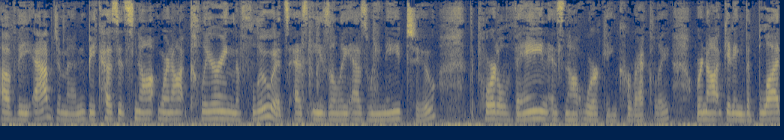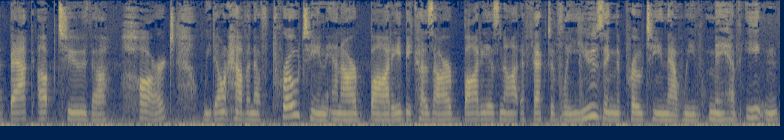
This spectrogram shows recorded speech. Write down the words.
of the abdomen because it's not we're not clearing the fluids as easily as we need to. The portal vein is not working correctly. We're not getting the blood back up to the heart. We don't have enough protein in our body because our body is not effectively using the protein that we may have eaten.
